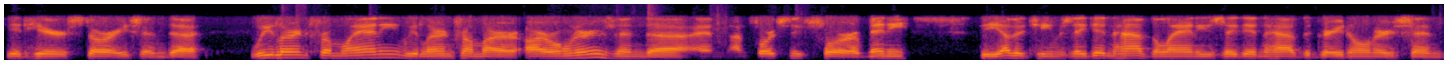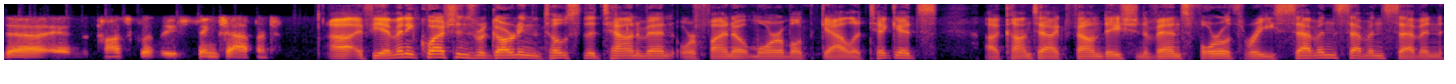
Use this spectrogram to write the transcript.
you'd hear stories, and uh, we learned from Lanny. We learned from our our owners, and uh, and unfortunately for many, the other teams, they didn't have the Lannys, they didn't have the great owners, and uh, and consequently things happened. Uh, if you have any questions regarding the Toast of the Town event or find out more about gala tickets, uh, contact Foundation Events 403 777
